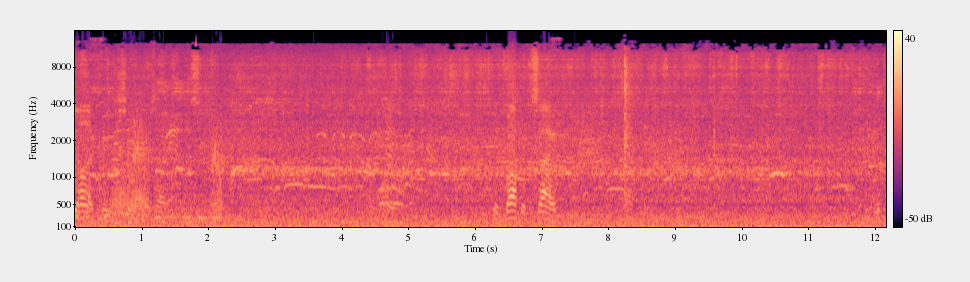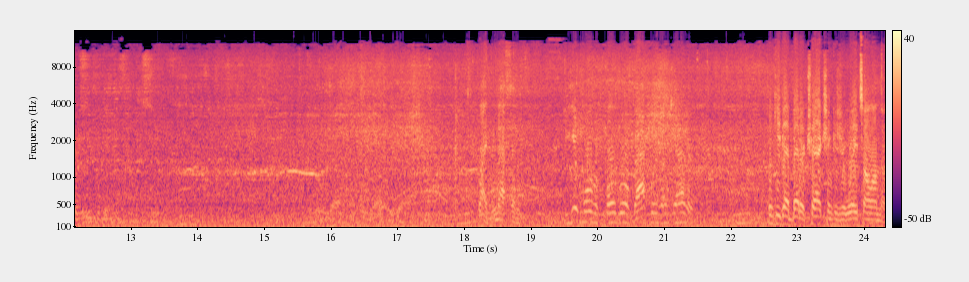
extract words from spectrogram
To all that crazy shit. I was like, Good block at the side. Like nothing. Do you get more of a pull going backwards like that, or I think you got better traction because your weight's all on the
